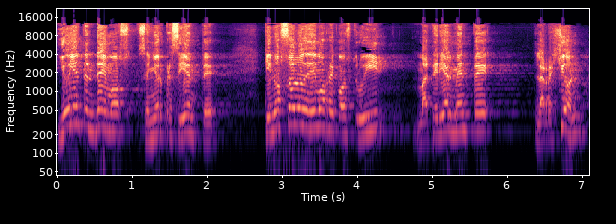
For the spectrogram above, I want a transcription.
Y hoy entendemos, señor presidente, que no solo debemos reconstruir materialmente la región,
